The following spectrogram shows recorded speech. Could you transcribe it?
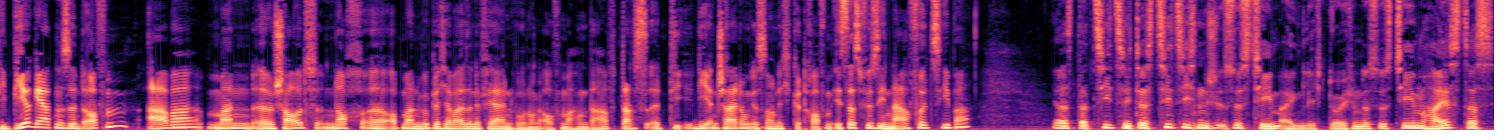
die Biergärten sind offen, aber man äh, schaut noch, äh, ob man möglicherweise eine Ferienwohnung aufmachen darf. Das, äh, die, die Entscheidung ist noch nicht getroffen. Ist das für Sie nachvollziehbar? Ja, da zieht sich, das zieht sich ein System eigentlich durch. Und das System heißt, dass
